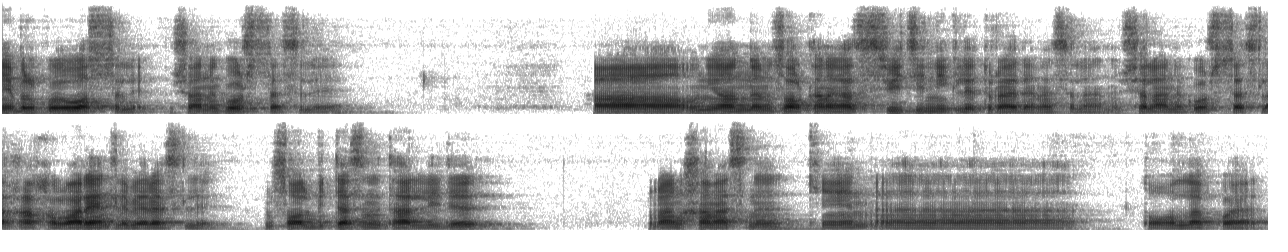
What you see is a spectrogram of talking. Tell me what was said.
mebel qo'yyapsizlar o'shani ko'rsatasizlar uni yonida misol qanaqa svetilniklar turadi masalan o'shalarni ko'rsatasizlar har xil variantlar berasizlar. Misol bittasini tanlaydi ularni hammasini keyin eh, to'g'irlab qo'yadi.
